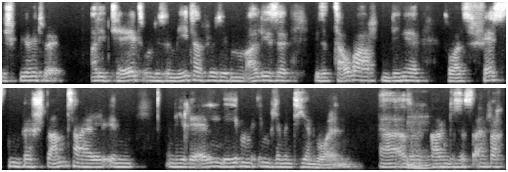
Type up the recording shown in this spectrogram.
die Spiritualität und diese Metaphysik und all diese, diese zauberhaften Dinge so als festen Bestandteil in, in die reellen Leben implementieren wollen. Ja, also mhm. sagen, das ist einfach,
